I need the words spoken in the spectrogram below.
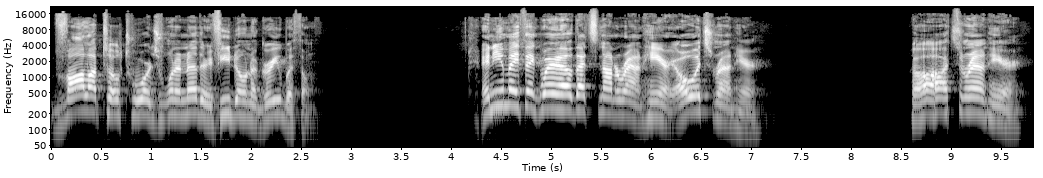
volatile towards one another if you don't agree with them. And you may think, well, that's not around here. Oh, it's around here. Oh, it's around here.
